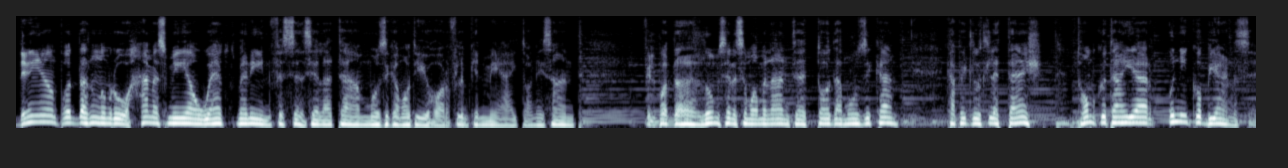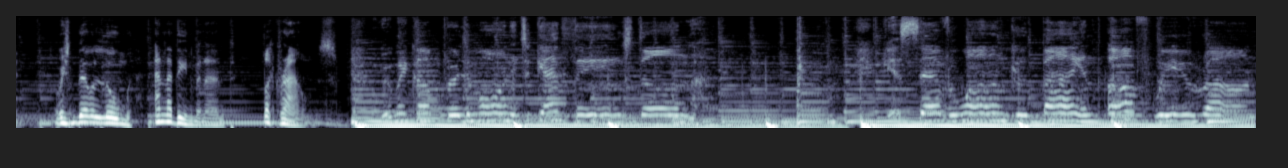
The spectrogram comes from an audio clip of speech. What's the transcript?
Din hija l-poddat numru 581 fis-sensiela ta' mużika mod ieħor flimkien miegħi Tony Sant. Fil-poddat llum se nisimgħu mingħand Toda Mużika, kapitlu 13, Tom Kutajjar u Nico Bjernsen. U biex ndew llum għandna din mingħand The Crowns. We wake up early morning to get things done. Guess everyone goodbye and off we run.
